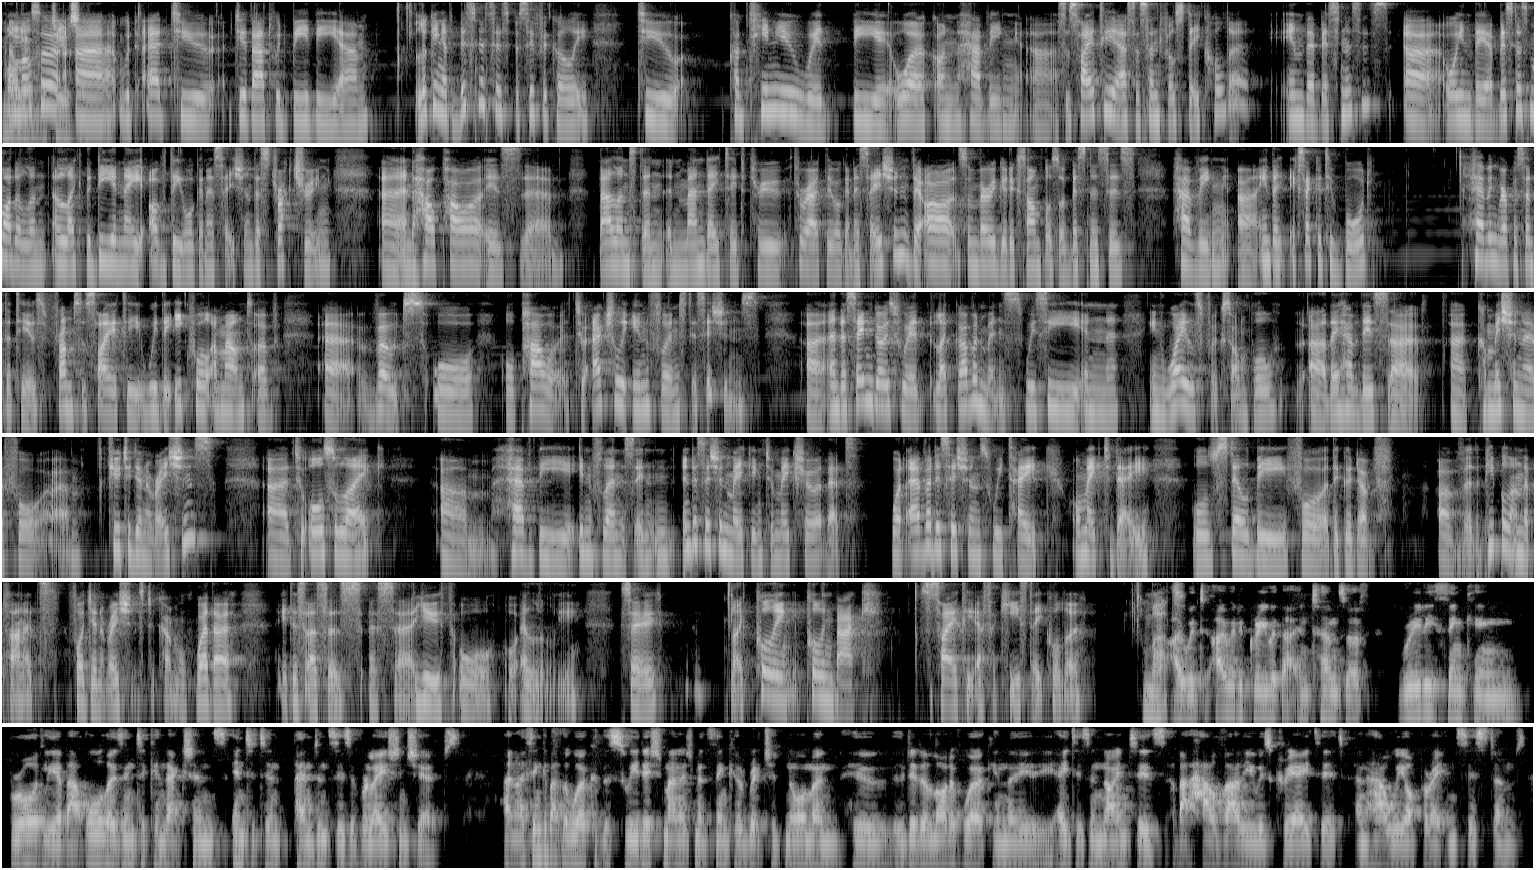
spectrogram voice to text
and also, uh, would add to to that would be the um, looking at businesses specifically to continue with the work on having uh, society as a central stakeholder in their businesses uh, or in their business model and uh, like the DNA of the organization, the structuring uh, and how power is um, balanced and, and, mandated through throughout the organization. There are some very good examples of businesses having uh, in the executive board having representatives from society with the equal amount of uh, votes or or power to actually influence decisions. Uh, and the same goes with like governments. We see in in Wales, for example, uh, they have this uh, uh, commissioner for um, future generations uh, to also like um, have the influence in, in decision making to make sure that whatever decisions we take or make today will still be for the good of of the people on the planet for generations to come, whether it is us as as youth or or elderly. So like pulling pulling back society as a key stakeholder. Matt? I would I would agree with that in terms of really thinking broadly about all those interconnections, interdependencies of relationships. And I think about the work of the Swedish management thinker Richard Normann, who, who did a lot of work in the 80s and 90s about how value is created and how we operate in systems.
